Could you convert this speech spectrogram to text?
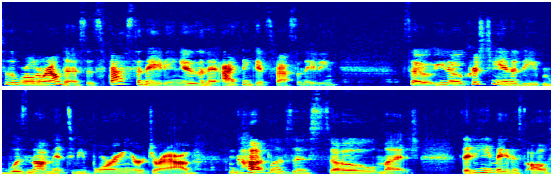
to the world around us. It's fascinating, isn't it? I think it's fascinating. So, you know, Christianity was not meant to be boring or drab. God loves us so much that He made us all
